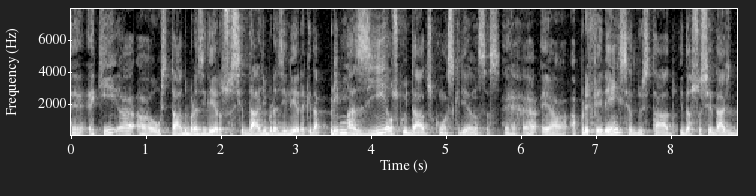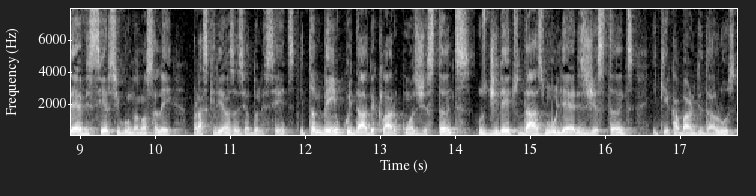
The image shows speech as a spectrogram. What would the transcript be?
é, é que a, o Estado brasileiro, a sociedade brasileira, que dá primazia aos cuidados com as crianças, é, é, é a, preferência do Estado e da sociedade deve ser, segundo a nossa lei, para as crianças e adolescentes, e também o cuidado, é claro, com as gestantes, os direitos das mulheres gestantes e que acabaram de dar luz,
